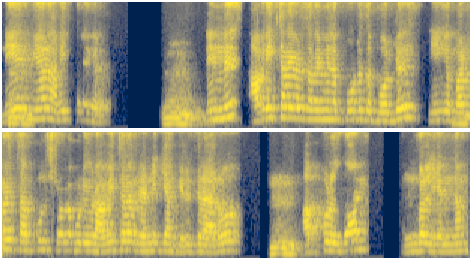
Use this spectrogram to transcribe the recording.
நேர்மையான அவைத்தலைவர். ம். நின்று அவைத்தலைவர் தலைமையில கூட்டத்தை போட்டு நீங்க பண்றது தப்புன்னு சொல்லக்கூடிய ஒரு அவைத்தலைவர் என்னைக்கு அங்க இருக்கிறாரோ ம். அப்பொழுதுதான் உங்கள் எண்ணம்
